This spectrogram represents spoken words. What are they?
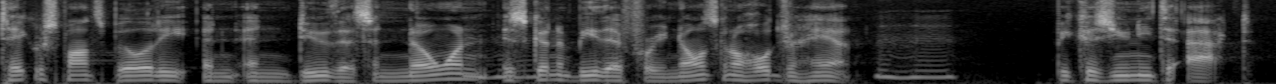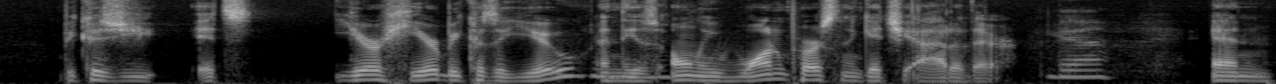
take responsibility and and do this, and no one is going to be there for you. No one's going to hold your hand Mm-hmm. Because you need to act. Because you, it's you're here because of you, and there's only one person to get you out of there. Yeah. and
